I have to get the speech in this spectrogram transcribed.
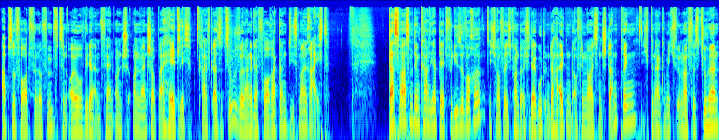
ab sofort für nur 15 Euro wieder im Fan-Online-Shop erhältlich. Greift also zu, solange der Vorrat dann diesmal reicht. Das war's mit dem Kali-Update für diese Woche. Ich hoffe, ich konnte euch wieder gut unterhalten und auf den neuesten Stand bringen. Ich bedanke mich wie immer fürs Zuhören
